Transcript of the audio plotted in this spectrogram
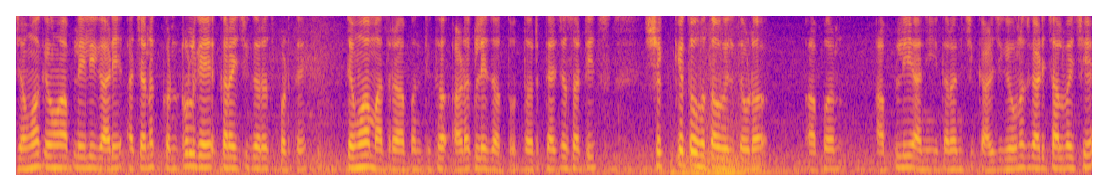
जेव्हा केव्हा आपल्याली गाडी अचानक कंट्रोल घे करायची गरज पडते. तेव्हा मात्र आपण तिथं अडकले जातो. तर त्याच्यासाठीच शक्यतो होता होईल तेवढं आपण आपली आणि इतरांची काळजी घेऊनच गाडी चालवायची आहे.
